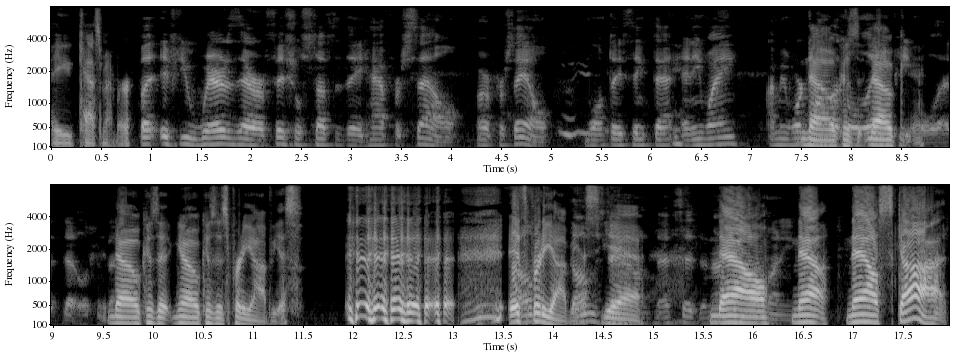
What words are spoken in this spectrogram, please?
a cast member. But if you wear their official stuff that they have for sale or for sale, won't they think that anyway? I mean, we're No, talking about 'cause- the lay no, people that, that look at that. No, because it no because it's pretty obvious. it's pretty obvious. Yeah. That's it. Now, now, now, Scott,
